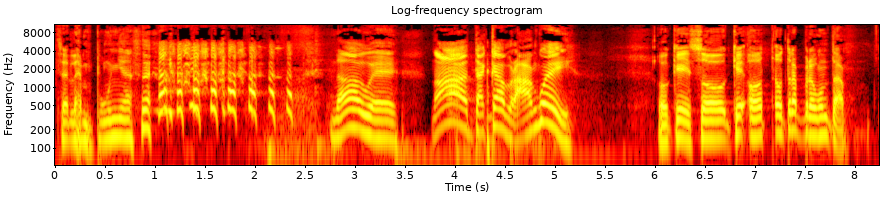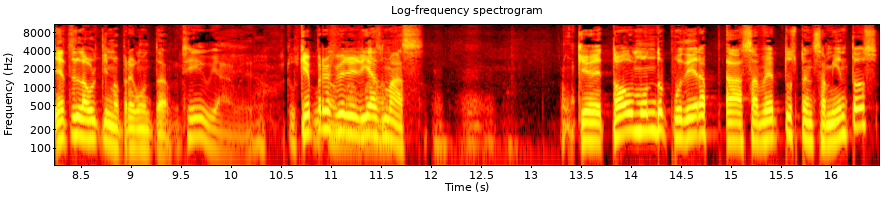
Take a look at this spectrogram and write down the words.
Se le empuñas. no, güey. No, está cabrón, güey. Ok, so, ¿qué, ot- otra pregunta. Y Esta es la última pregunta. Sí, ya, güey. Tus ¿Qué preferirías más? ¿Que todo el mundo pudiera ah, saber tus pensamientos?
